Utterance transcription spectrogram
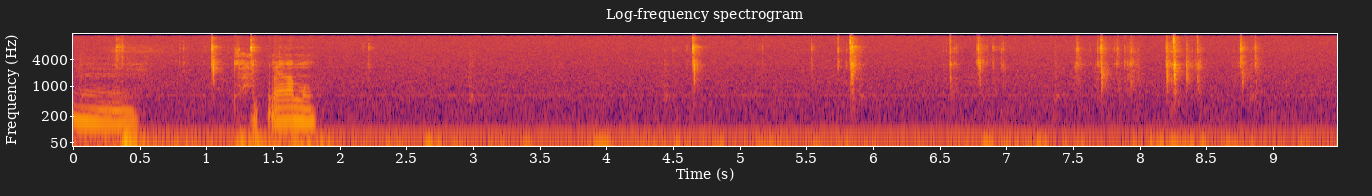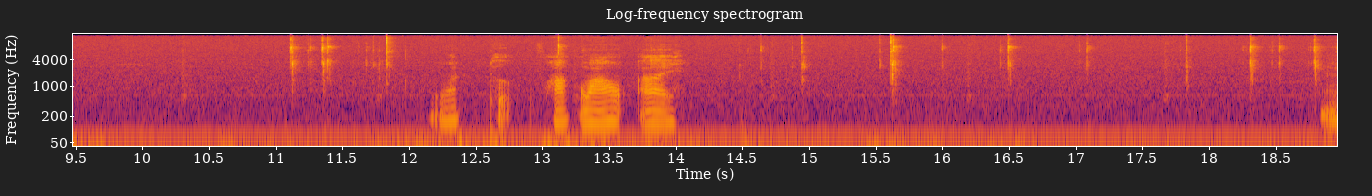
อืม ชัดไหมล่ะมึง What the fuck ว้าวไรอื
